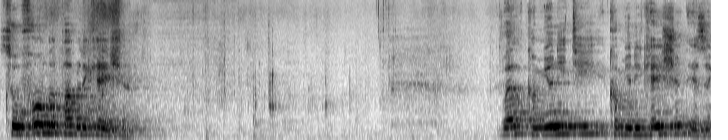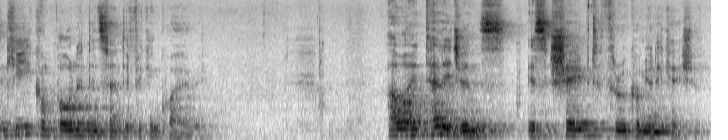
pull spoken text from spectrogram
So, formal publication. Well, community communication is a key component in scientific inquiry. Our intelligence is shaped through communication.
